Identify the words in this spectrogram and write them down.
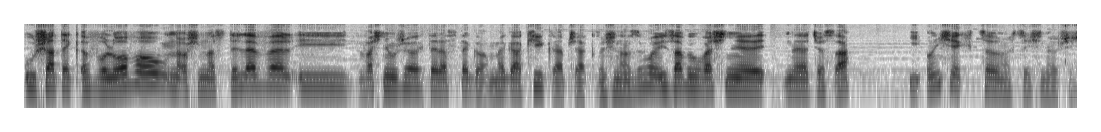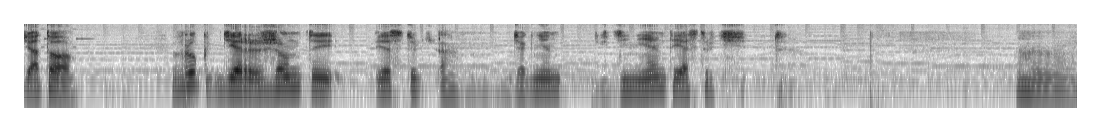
Uszatek ewoluował na 18 level i właśnie użyłem teraz tego, Mega Kicka, czy jak to się nazywa i zabił właśnie Neciosa. I on się chce, chce się nauczyć, a to... Wróg dzierżąty jest tu... A. Gdzinięty jest tu... Hmm,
